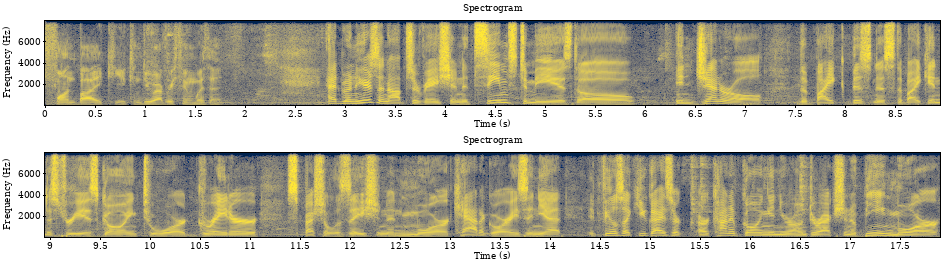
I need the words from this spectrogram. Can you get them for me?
fun bike. You can do everything with it. Edwin, here's an observation. It seems to me as though, in general, the bike business, the bike industry is going toward greater specialization and more categories, and yet it feels like you guys are, are kind of going in your own direction of being more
